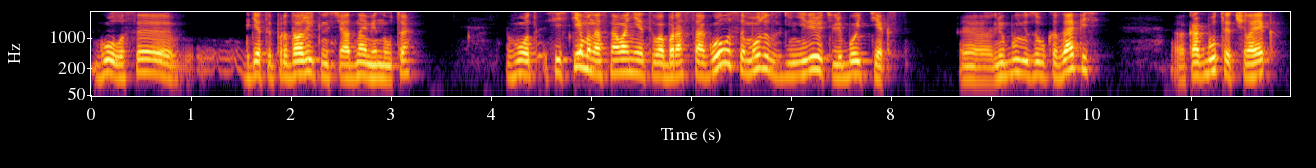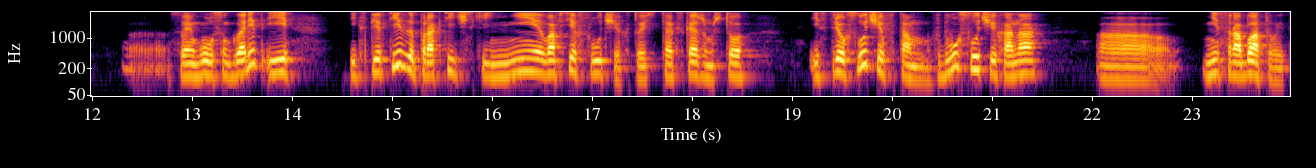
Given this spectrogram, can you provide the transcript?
голоса где-то продолжительностью 1 минута. Вот. Система на основании этого образца голоса может сгенерировать любой текст, э, любую звукозапись, э, как будто человек э, своим голосом говорит. И экспертиза практически не во всех случаях. То есть, так скажем, что из трех случаев, там, в двух случаях она не срабатывает.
